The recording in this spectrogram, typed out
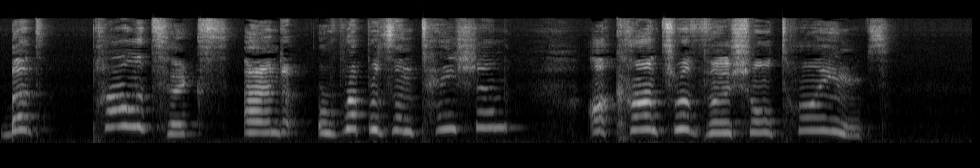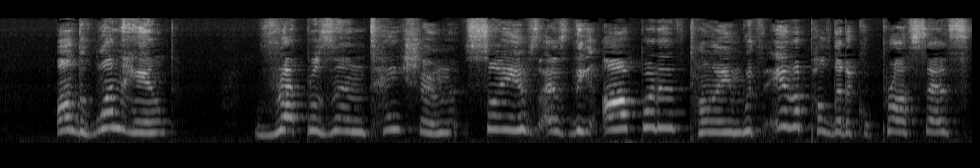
But politics and representation are controversial times. On the one hand, representation serves as the operative time within a political process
